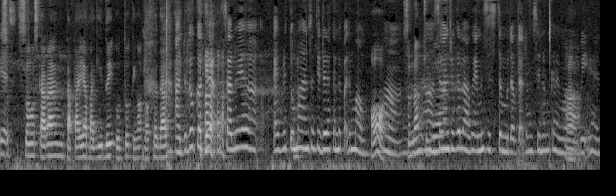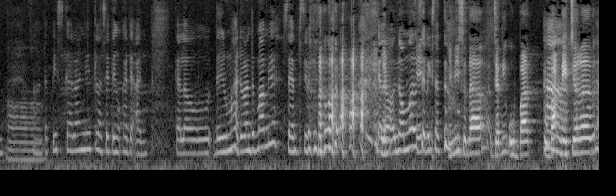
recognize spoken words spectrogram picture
yes. so sekarang tak payah bagi duit untuk tengok doktor dah. Ah dulu kau tidak selalunya every two months nanti dia akan dapat demam. Oh, ha. senang ha, juga. senang jugalah. Immune system budak-budak Down syndrome kan memang Ah. weak kan. Uh, Ha, tapi sekarang ni telah saya tengok keadaan. Kalau dari rumah ada orang demam je, saya mesti bagi dua. Kalau normal Eh, saya bagi satu. ini sudah jadi ubat ubat Ha. natural uh,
